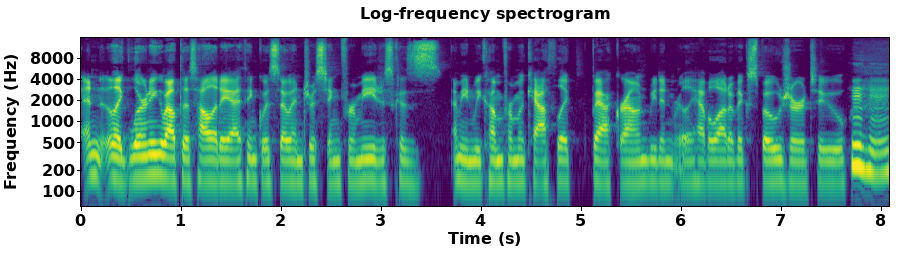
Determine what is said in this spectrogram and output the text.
and like learning about this holiday i think was so interesting for me just because i mean we come from a catholic background we didn't really have a lot of exposure to mm-hmm.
